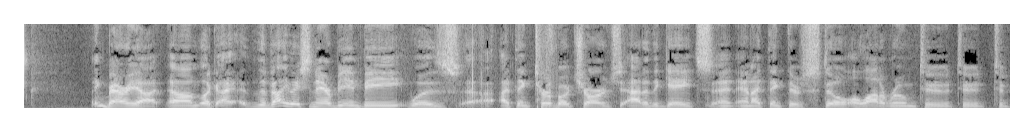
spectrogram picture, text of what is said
I think Marriott. Um, look, I, the valuation of Airbnb was, uh, I think, turbocharged out of the gates, and, and I think there's still a lot of room to to to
